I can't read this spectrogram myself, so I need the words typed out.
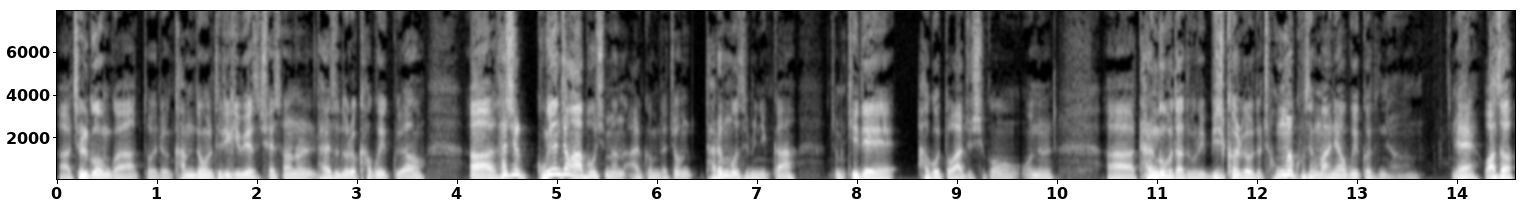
아, 즐거움과 또 이런 감동을 드리기 위해서 최선을 다해서 노력하고 있고요. 아, 사실 공연장 와보시면 알 겁니다. 좀 다른 모습이니까 좀 기대하고 또 와주시고, 오늘, 아, 다른 것보다도 우리 뮤지컬 배우들 정말 고생 많이 하고 있거든요. 예, 와서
